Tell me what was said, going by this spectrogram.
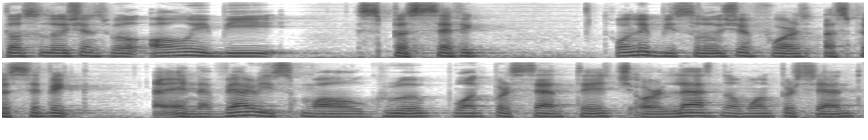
those solutions will only be specific, only be solution for a specific in a very small group, one percentage or less than one percent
